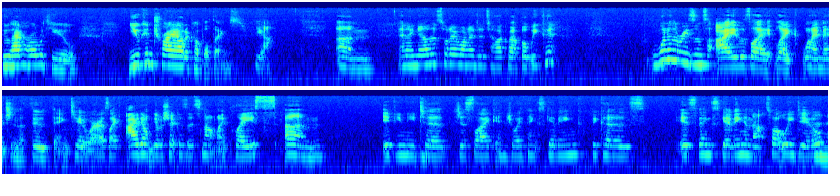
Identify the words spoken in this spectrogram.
who haven't rolled with you. You can try out a couple things. Yeah. Um, and I know that's what I wanted to talk about, but we could. One of the reasons I was like, like when I mentioned the food thing too, where I was like, I don't give a shit because it's not my place. Um, if you need to just like enjoy Thanksgiving because it's Thanksgiving and that's what we do, Mhm.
